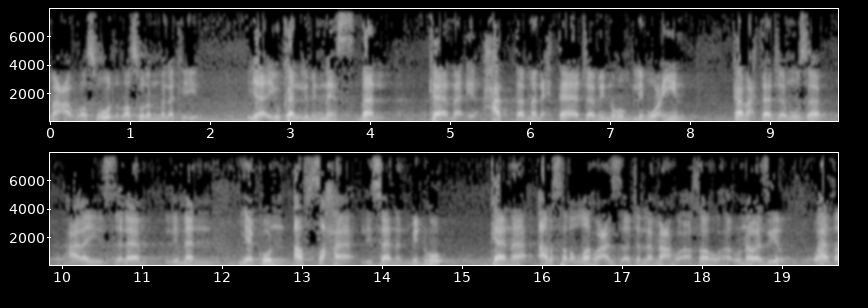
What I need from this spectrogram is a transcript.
مع الرسول رسولا ملكيا. يكلم الناس. بل كان حتى من احتاج منهم لمعين كما احتاج موسى عليه السلام لمن يكون أفصح لسانا منه كان أرسل الله عز وجل معه أخاه هارون وزيرا وهذا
